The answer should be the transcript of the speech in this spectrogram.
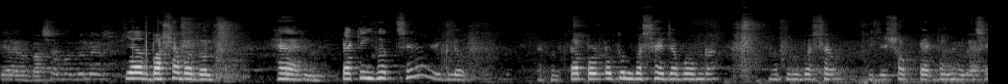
পেয়ার বাসা বদলের কি বাসা বদল। হ্যাঁ প্যাকিং। হচ্ছে এগুলো এখন। তারপর নতুন বাসায় যাব আমরা। নতুন বাসা এই যে সব প্যাকিং হচ্ছে।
